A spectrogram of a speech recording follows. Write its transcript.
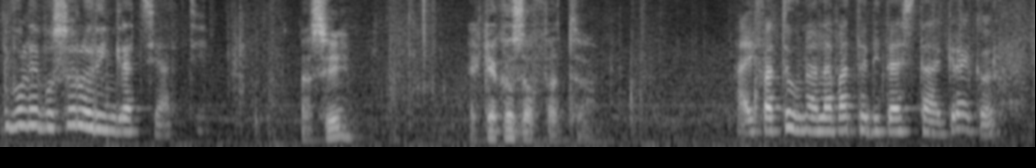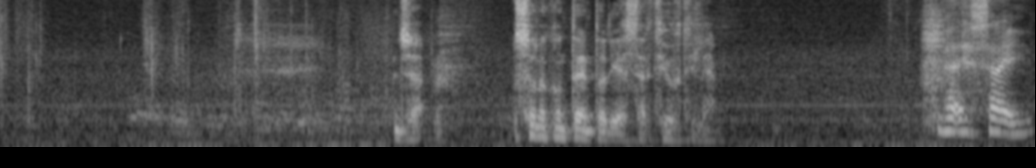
Volevo solo ringraziarti. Ah sì? E che cosa ho fatto? Hai fatto una lavata di testa a Gregor. Già, sono contento di esserti utile. Beh, sai,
